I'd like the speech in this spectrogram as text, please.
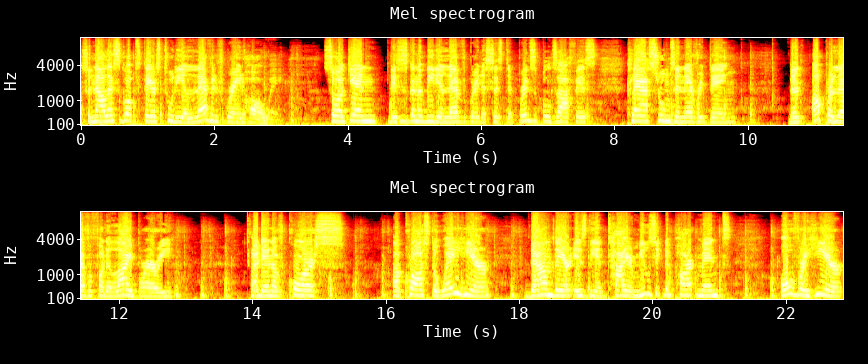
So now let's go upstairs to the 11th grade hallway. So again, this is going to be the 11th grade assistant principal's office, classrooms and everything. The upper level for the library. And then of course, across the way here, down there is the entire music department. Over here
